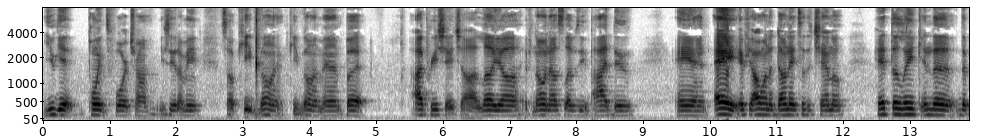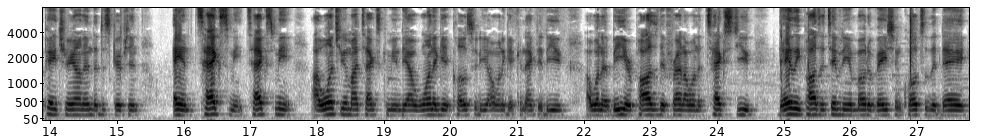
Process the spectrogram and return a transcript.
you get points for trying. You see what I mean? So keep going, keep going, man. But I appreciate y'all. I love y'all. If no one else loves you, I do. And hey, if y'all want to donate to the channel, hit the link in the the Patreon in the description and text me. Text me. I want you in my text community. I want to get closer to you. I want to get connected to you. I want to be your positive friend. I want to text you daily positivity and motivation, quotes of the day,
